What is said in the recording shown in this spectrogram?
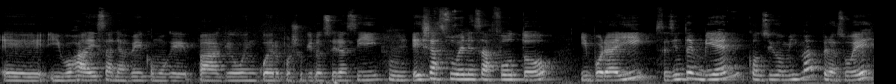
eh, y vos a esas las ves como que, pa, qué buen cuerpo, yo quiero ser así, Mm. ellas suben esa foto y por ahí se sienten bien consigo mismas, pero a su vez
